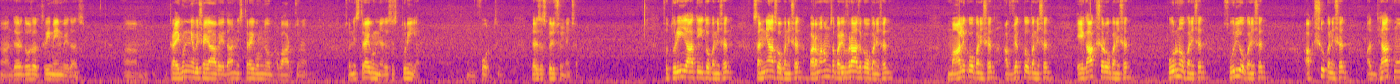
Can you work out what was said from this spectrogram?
Uh, there, those are the three main Vedas. Um, त्रैगुण्य विषया वेद निस्त्रैगुण्यो भवार्जुन। सो निस्त्रैगुण्य this is turiya fourth that is a spiritual nature so Turiyatitopanishad Sannyasopanishad Paramahamsa Parivrajakopanishad Malikopanishad Avyaktopanishad Ekaksharopanishad Purnopanishad Suryopanishad Akshyupanishad Adhyatmo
